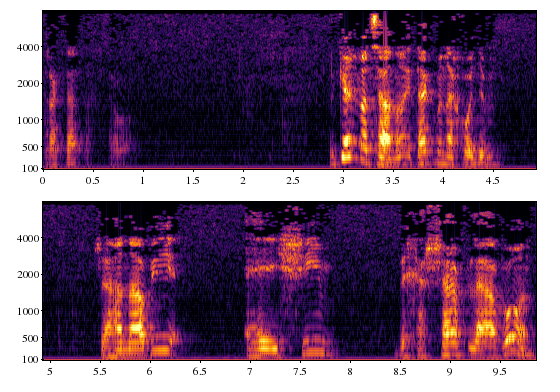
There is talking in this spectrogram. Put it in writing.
трактата. Ну, Кен Мацану, и так мы находим, что Ханави Эйшим Бехашав Лавон,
